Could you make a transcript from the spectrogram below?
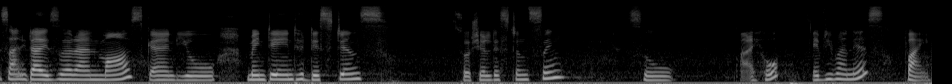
sanitizer and mask and you maintained distance social distancing. So I hope everyone is fine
